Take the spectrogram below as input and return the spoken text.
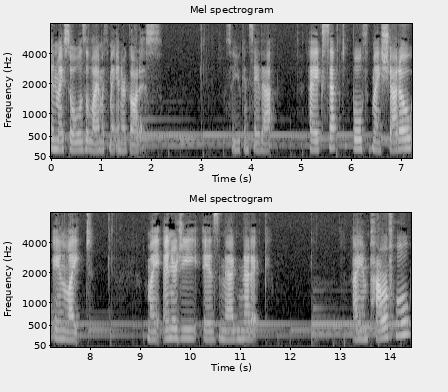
and my soul is aligned with my inner goddess. So you can say that. I accept both my shadow and light. My energy is magnetic. I am powerful.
